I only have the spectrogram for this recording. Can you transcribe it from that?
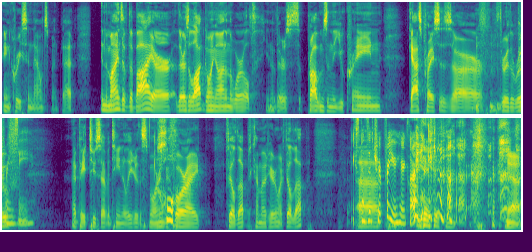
increase announcement. That in the minds of the buyer, there's a lot going on in the world. You know, there's problems in the Ukraine. Gas prices are through the roof. Crazy. I paid two seventeen a liter this morning before I filled up to come out here. When I filled up, Expensive trip for you here, Clarke. Yeah.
